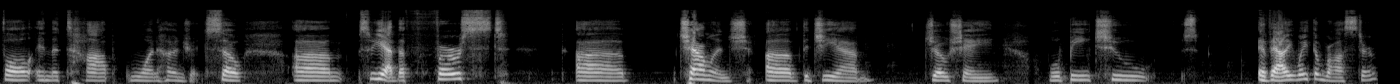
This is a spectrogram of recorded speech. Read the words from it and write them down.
fall in the top 100. So, um, so yeah, the first uh, challenge of the GM, Joe Schoen, will be to evaluate the roster,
